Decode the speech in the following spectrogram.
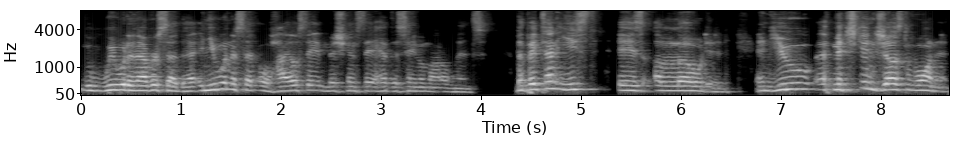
we would have never said that. And you wouldn't have said Ohio State and Michigan State have the same amount of wins. The Big Ten East is loaded, and you, Michigan just won it.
